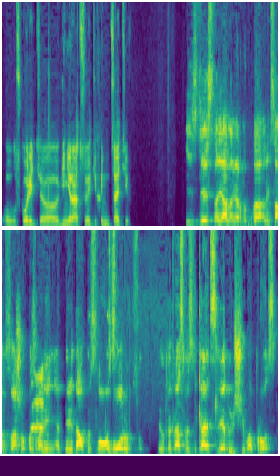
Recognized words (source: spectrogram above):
ускорить э, генерацию этих инициатив. И здесь я, наверное, Александр, с вашего позволения, передал бы слово Лоренцу. И тут как раз возникает следующий вопрос.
